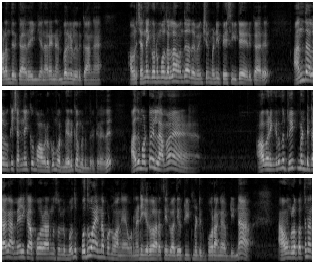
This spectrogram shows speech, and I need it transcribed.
வளர்ந்துருக்காரு இங்கே நிறைய நண்பர்கள் இருக்காங்க. அவர் சென்னைக்கு வரும்போதெல்லாம் வந்து அதை மென்ஷன் பண்ணி பேசிக்கிட்டே இருக்கார். அந்த அளவுக்கு சென்னைக்கும் அவருக்கும் ஒரு நெருக்கம் இருந்திருக்கிறது. அது மட்டும் இல்லாமல் அவர் இங்கிருந்து ட்ரீட்மெண்ட்டுக்காக அமெரிக்கா போகிறாருன்னு சொல்லும்போது பொதுவாக என்ன பண்ணுவாங்க? ஒரு நடிகரோ அரசியல்வாதியோ ட்ரீட்மெண்ட்டுக்கு போகிறாங்க அப்படின்னா அவங்கள பற்றின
